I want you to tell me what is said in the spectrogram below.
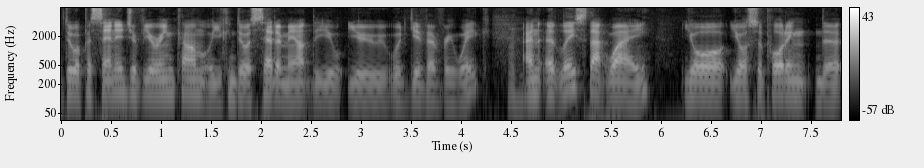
do a percentage of your income, or you can do a set amount that you you would give every week, Mhm. and at least that way. You're, you're supporting the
